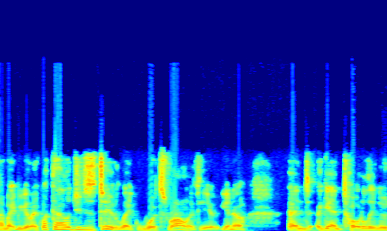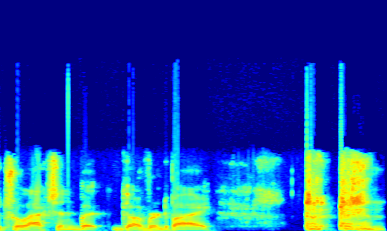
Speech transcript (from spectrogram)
I might be like, what the hell did you just do? Like, what's wrong with you? You know? And again, totally neutral action, but governed by,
